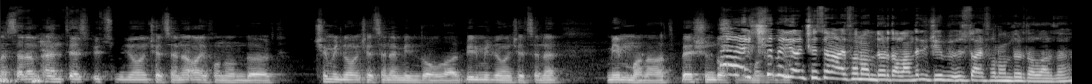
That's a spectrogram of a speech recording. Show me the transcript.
məsələn, ən tez 3 milyon keçənə iPhone 14, 2 milyon keçənə 1000 dollar, 1 milyon keçənə 1000 manat, 509 Hə, manat. 2 milyon keçən iPhone 14 alanda, elə ki özdə iPhone 14 alarda.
